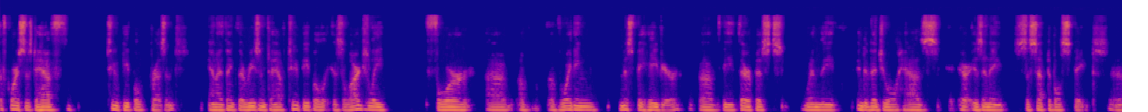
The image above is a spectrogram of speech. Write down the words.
of course, is to have two people present. And I think the reason to have two people is largely for uh, avoiding misbehavior of the therapists when the individual has is in a susceptible state. Uh,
